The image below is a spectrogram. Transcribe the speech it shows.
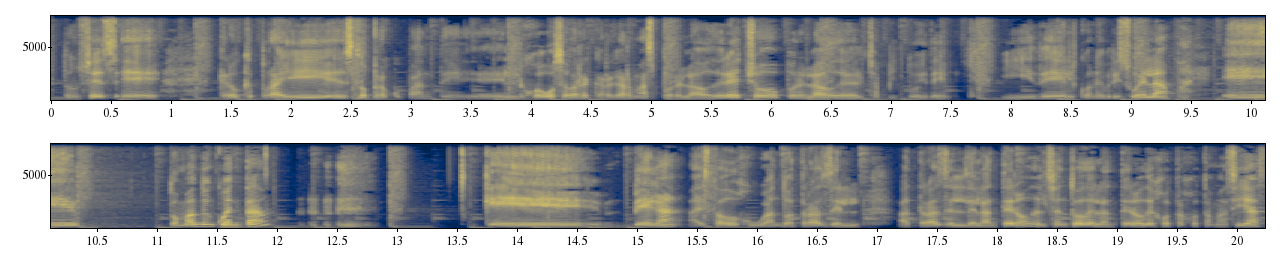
Entonces, eh, creo que por ahí es lo preocupante. El juego se va a recargar más por el lado derecho, por el lado del Chapito y, de, y del Conebrizuela. Eh, tomando en cuenta que Vega ha estado jugando atrás del, atrás del delantero, del centro delantero de JJ Macías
